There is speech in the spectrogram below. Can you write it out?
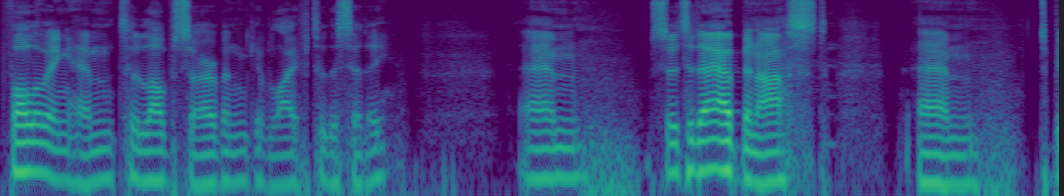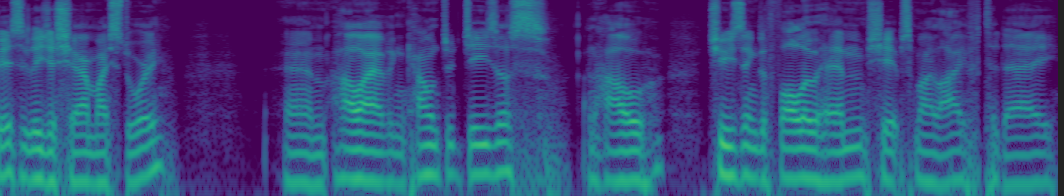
following him to love, serve, and give life to the city. Um, so today I've been asked um, to basically just share my story, um, how I have encountered Jesus, and how choosing to follow him shapes my life today,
